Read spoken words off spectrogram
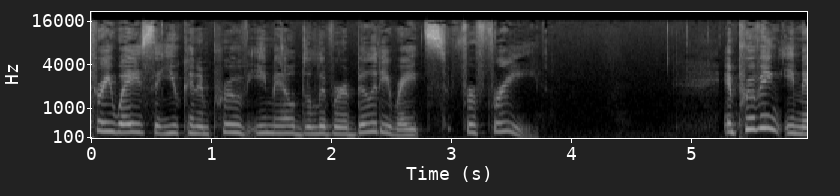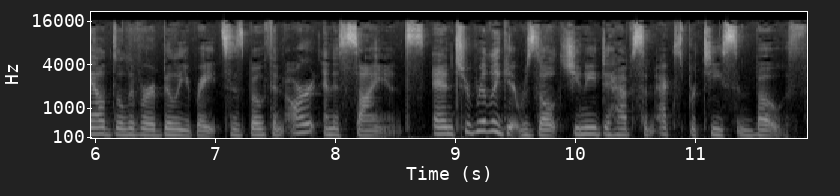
Three ways that you can improve email deliverability rates for free. Improving email deliverability rates is both an art and a science, and to really get results, you need to have some expertise in both.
